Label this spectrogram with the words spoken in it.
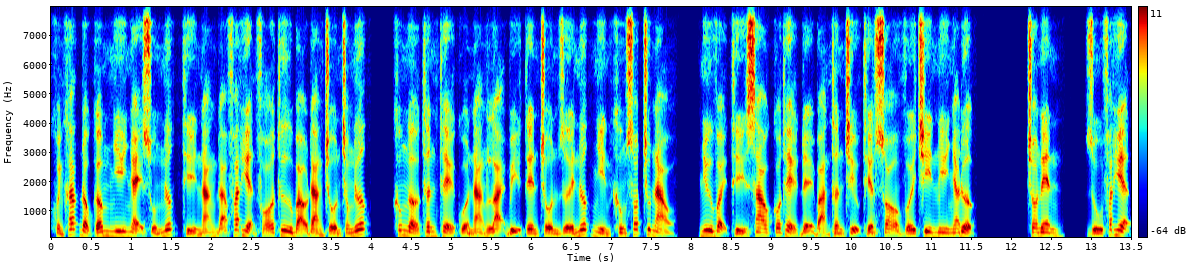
khoảnh khắc độc âm nhi nhảy xuống nước thì nàng đã phát hiện Phó Thư Bảo đang trốn trong nước, không ngờ thân thể của nàng lại bị tên trốn dưới nước nhìn không sót chút nào, như vậy thì sao có thể để bản thân chịu thiệt so với Chi Ni nhã được. Cho nên, dù phát hiện,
